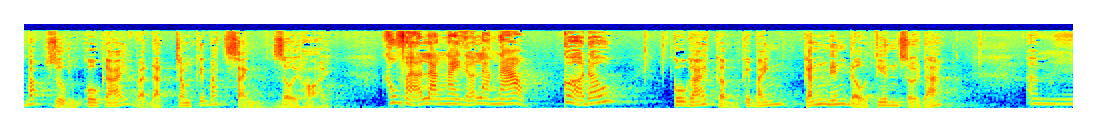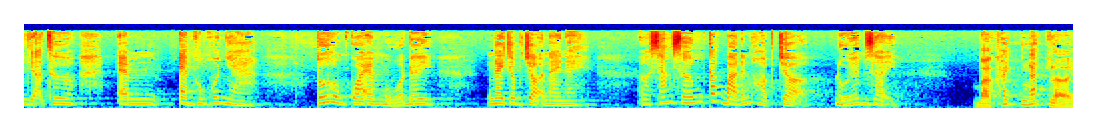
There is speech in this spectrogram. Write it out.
Bóc dùm cô gái và đặt trong cái bát sành Rồi hỏi. Không phải ở làng này thì ở làng nào? Cô ở đâu? Cô gái cầm cái bánh Cắn miếng đầu tiên rồi đáp. Um, Dạ thưa Em em không có nhà. Tối hôm qua em ngủ ở đây Ngay trong chợ này này. Ờ, Sáng sớm các bà đến họp chợ Đuổi em dậy. Bà khách ngắt lời.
